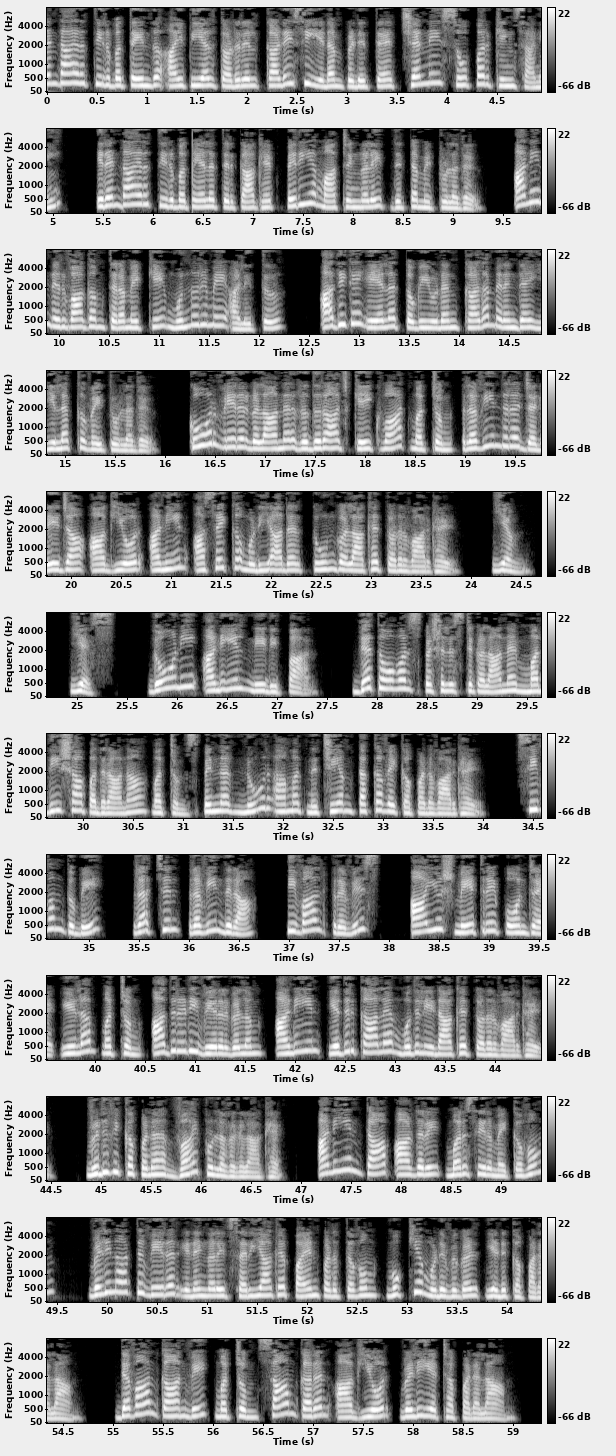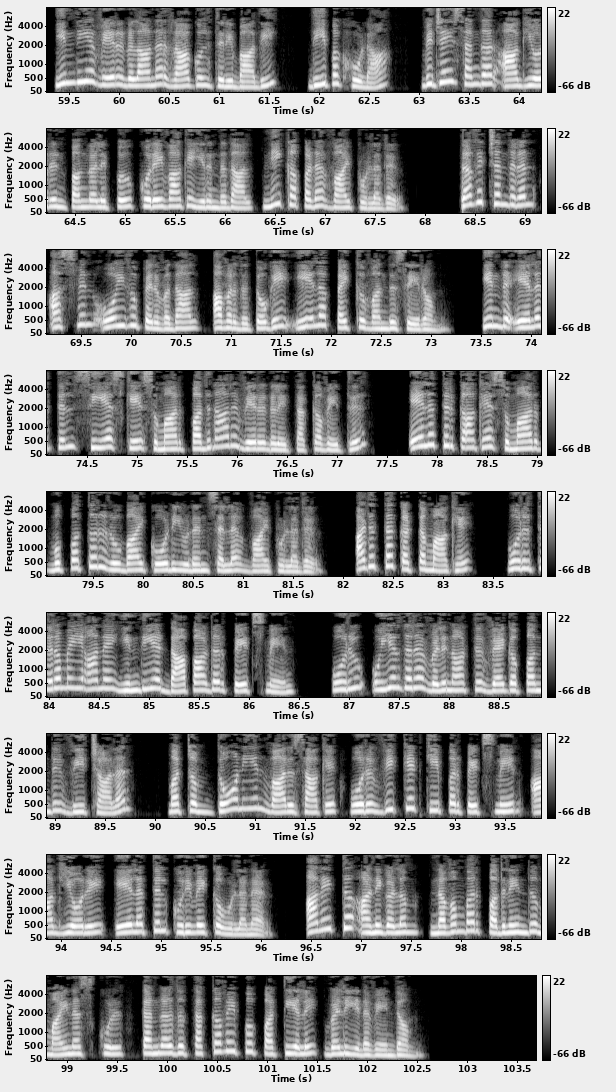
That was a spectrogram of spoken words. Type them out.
இரண்டாயிரத்தி இருபத்தைந்து ஐபிஎல் தொடரில் கடைசி இடம் பிடித்த சென்னை சூப்பர் கிங்ஸ் அணி இரண்டாயிரத்தி இருபத்தி ஏலத்திற்காக பெரிய மாற்றங்களை திட்டமிட்டுள்ளது. அணி நிர்வாகம் திறமைக்கே முன்னுரிமை அளித்து அதிக ஏலத் தொகையுடன் களமிறங்க இலக்கு வைத்துள்ளது. கோர் வீரர்களான ருதுராஜ் கேக்வாட் மற்றும் ரவீந்திர ஜடேஜா ஆகியோர் அணியின் அசைக்க முடியாத தூண்களாக தொடர்வார்கள். எம். எஸ். தோனி அணியில் நீடிப்பார். டெத் ஓவர் ஸ்பெஷலிஸ்டுகளான மதீஷா பதரானா மற்றும் ஸ்பின்னர் நூர் அகமத் நிச்சயம் தக்க வைக்கப்படுவார்கள். சிவம் துபே ரச்சின் ரவீந்திரா திவால் பிரவிஸ் ஆயுஷ் மேத்ரே போன்ற இளம் மற்றும் அதிரடி வீரர்களும் அணியின் எதிர்கால முதலீடாக தொடர்வார்கள். விடுவிக்கப்பட வாய்ப்புள்ளவர்களாக. அணியின் டாப் ஆர்டரை மறுசீரமைக்கவும் வெளிநாட்டு வீரர் இடங்களை சரியாக பயன்படுத்தவும் முக்கிய முடிவுகள் எடுக்கப்படலாம். டெவான் கான்வே மற்றும் சாம் கரன் ஆகியோர் வெளியேற்றப்படலாம். இந்திய வீரர்களான ராகுல் திரிபாதி தீபக் ஹூடா விஜய் சங்கர் ஆகியோரின் பங்களிப்பு குறைவாக இருந்ததால் நீக்கப்பட வாய்ப்புள்ளது. ரவிச்சந்திரன் அஸ்வின் ஓய்வு பெறுவதால் அவரது தொகை ஏலப்பைக்கு வந்து சேரும். இந்த ஏலத்தில் சிஎஸ்கே சுமார் பதினாறு வீரர்களை தக்க வைத்து ஏலத்திற்காக சுமார் முப்பத்தொரு ரூபாய் கோடியுடன் செல்ல வாய்ப்புள்ளது. அடுத்த கட்டமாக ஒரு திறமையான இந்திய டாபார்டர் பேட்ஸ்மேன் ஒரு உயர்தர வெளிநாட்டு வேகப்பந்து வீச்சாளர் மற்றும் தோனியின் வாரிசாக ஒரு விக்கெட் கீப்பர் பேட்ஸ்மேன் ஆகியோரே ஏலத்தில் குறிவைக்க உள்ளனர். அனைத்து அணிகளும் நவம்பர் பதினைந்து மைனஸ்குள் தங்களது தக்கவைப்பு பட்டியலை வெளியிட வேண்டும்.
